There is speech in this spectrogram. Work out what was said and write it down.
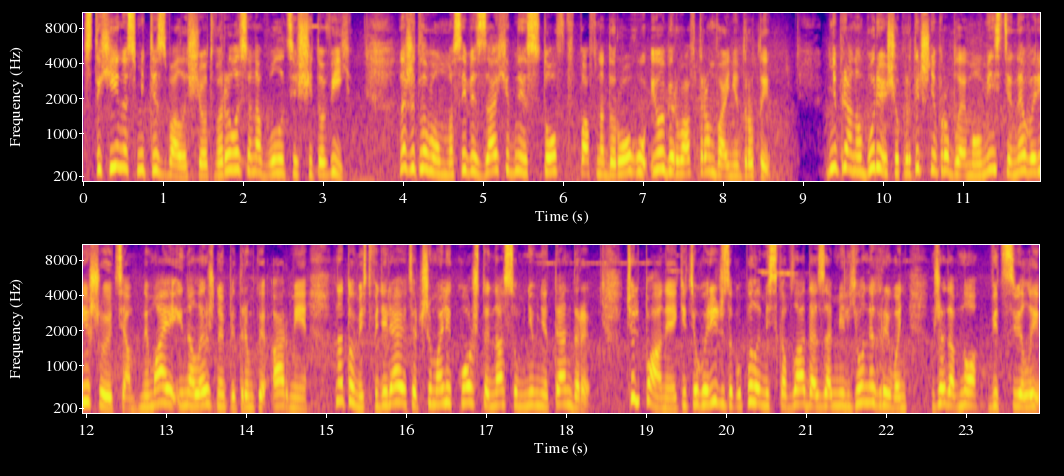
Стихійне сміттєзвалище утворилося на вулиці Щитовій. На житловому масиві Західний стовп впав на дорогу і обірвав трамвайні дроти. Дніпрян обурює, що критичні проблеми у місті не вирішуються. Немає і належної підтримки армії. Натомість виділяються чималі кошти на сумнівні тендери. Тюльпани, які цьогоріч закупила міська влада за мільйони гривень, вже давно відцвіли.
